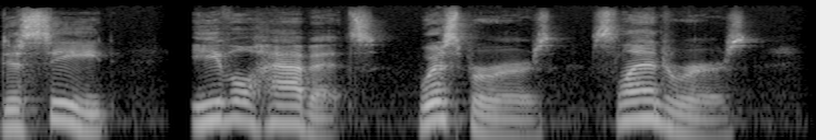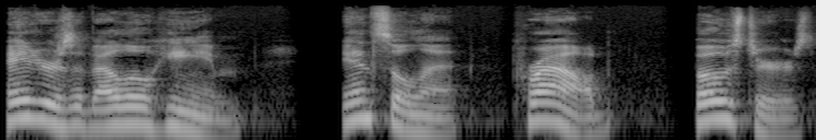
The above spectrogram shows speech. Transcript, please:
deceit, evil habits, whisperers, slanderers, haters of Elohim, insolent, proud, boasters,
